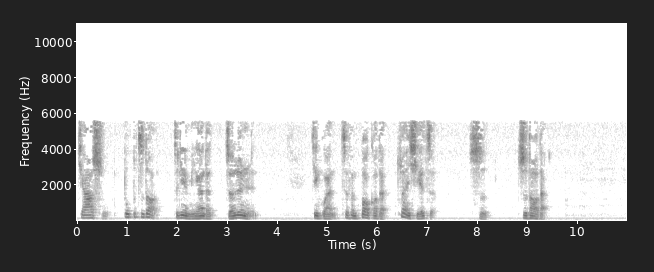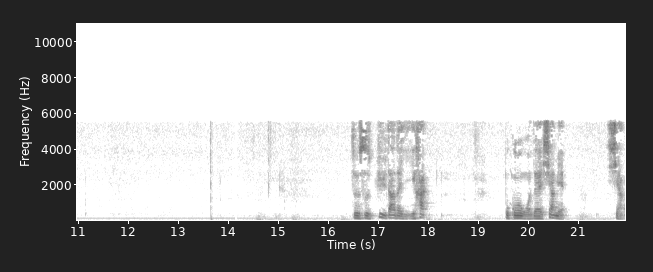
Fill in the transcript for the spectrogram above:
家属都不知道这件命案的责任人，尽管这份报告的撰写者是知道的，这是巨大的遗憾。不过我在下面想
